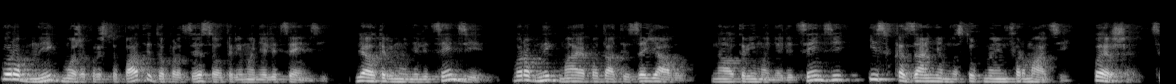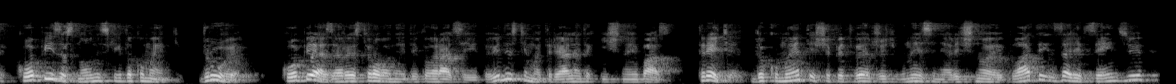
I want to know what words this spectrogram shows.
виробник може приступати до процесу отримання ліцензії. Для отримання ліцензії виробник має подати заяву на отримання ліцензії із вказанням наступної інформації. Перше це копії засновницьких документів. Друге копія зареєстрованої декларації відповідності матеріально-технічної бази. Третє документи, що підтверджують внесення річної плати за ліцензію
